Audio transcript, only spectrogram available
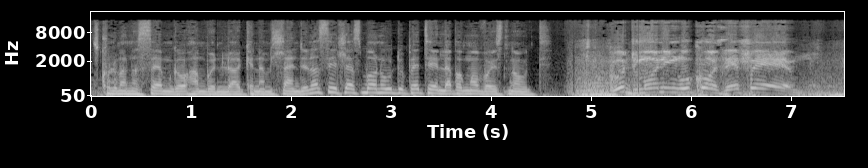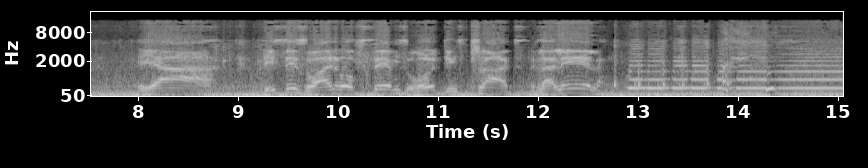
Sikhuluma noSam ngohambweni lwakhe namhlanje nosihle sibona ukuthi uphetheni lapha kuma voice note Good morning Ukhozi FM. Yeah, this is one of Sam's Holdings trucks. Lalela.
